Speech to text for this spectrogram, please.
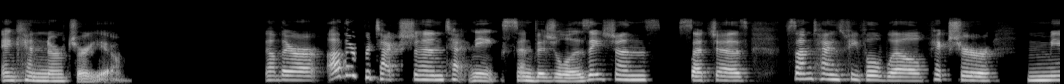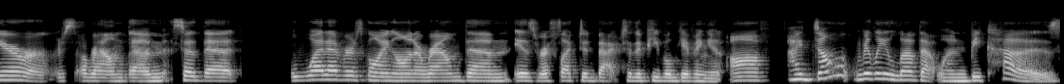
and can nurture you. Now, there are other protection techniques and visualizations, such as sometimes people will picture mirrors around them so that whatever's going on around them is reflected back to the people giving it off. I don't really love that one because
